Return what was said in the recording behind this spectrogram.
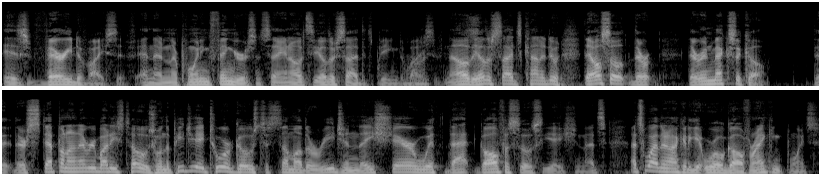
is very divisive. And then they're pointing fingers and saying, "Oh, it's the other side that's being divisive." No, the other side's kind of doing. They also they're they're in Mexico. They're they're stepping on everybody's toes. When the PGA Tour goes to some other region, they share with that golf association. That's that's why they're not going to get world golf ranking points.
